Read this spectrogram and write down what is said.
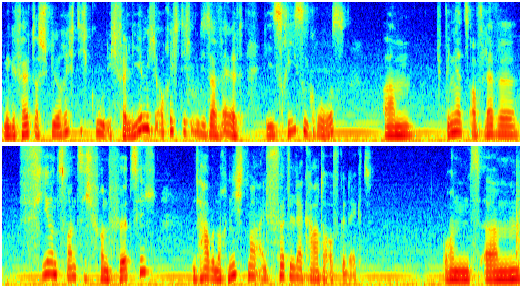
mir gefällt das Spiel richtig gut. Ich verliere mich auch richtig in dieser Welt. Die ist riesengroß. Ähm, ich bin jetzt auf Level 24 von 40 und habe noch nicht mal ein Viertel der Karte aufgedeckt. Und ähm,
